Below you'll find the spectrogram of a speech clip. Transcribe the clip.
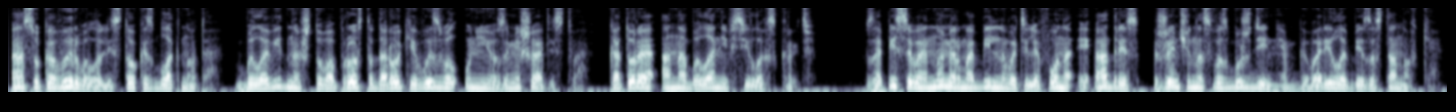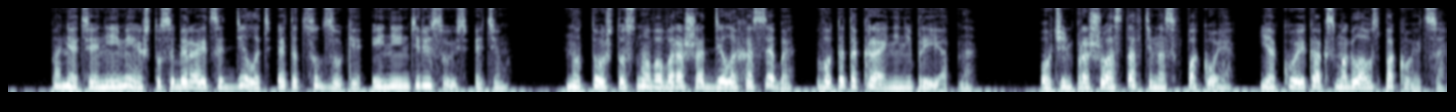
Асука вырвала листок из блокнота. Было видно, что вопрос Тодороки вызвал у нее замешательство, которое она была не в силах скрыть. Записывая номер мобильного телефона и адрес, женщина с возбуждением говорила без остановки. Понятия не имею, что собирается делать этот Судзуки, и не интересуюсь этим. Но то, что снова ворошат дело Хасебе, вот это крайне неприятно. Очень прошу, оставьте нас в покое. Я кое-как смогла успокоиться.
